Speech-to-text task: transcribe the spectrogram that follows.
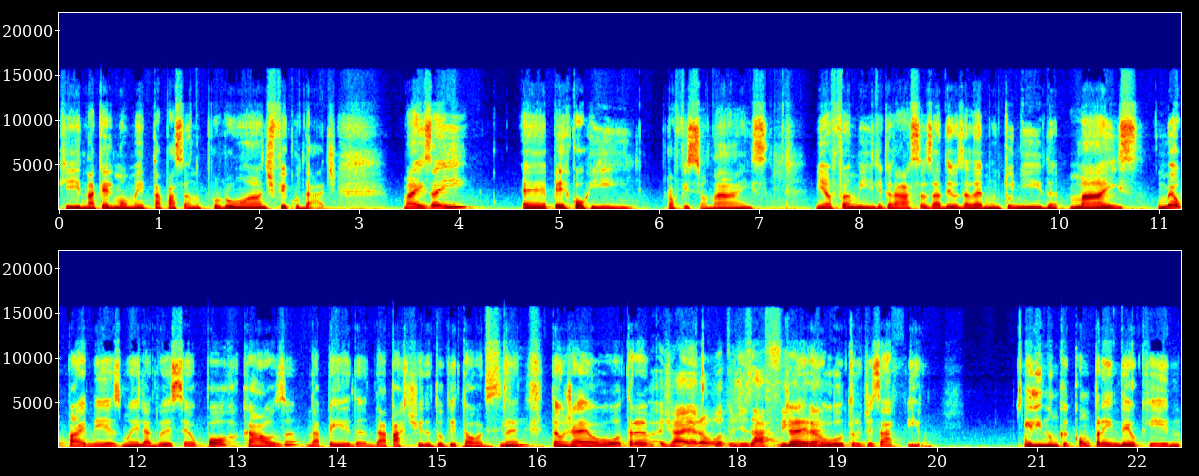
que naquele momento está passando por uma dificuldade. Mas aí é, percorri profissionais, minha família, graças a Deus, ela é muito unida. Uhum. Mas o meu pai mesmo, ele adoeceu por causa da perda da partida do Vitória. Sim. Né? Então já é outra Já era outro desafio. já né? era outro desafio. Ele nunca compreendeu que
